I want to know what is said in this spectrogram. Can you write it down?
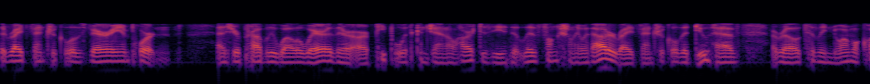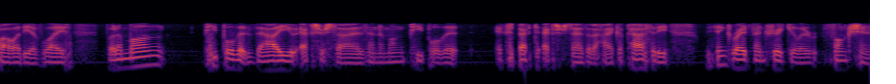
the right ventricle is very important. As you're probably well aware, there are people with congenital heart disease that live functionally without a right ventricle that do have a relatively normal quality of life. But among people that value exercise and among people that expect to exercise at a high capacity, we think right ventricular function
